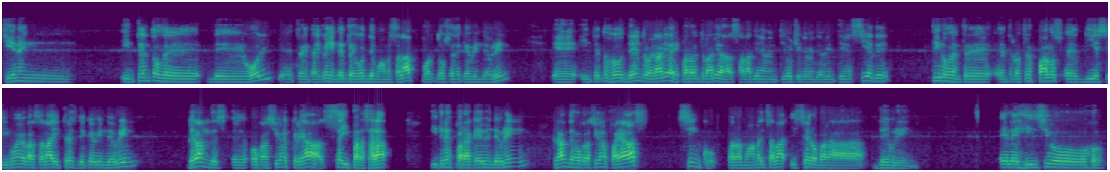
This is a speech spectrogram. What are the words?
Tienen intentos de, de gol, eh, 33 intentos de gol de Mohamed Salah por 12 de Kevin De. Eh, intentos de gol dentro del área, disparos dentro del área, Salah tiene 28 y Kevin De tiene 7. Tiros entre, entre los tres palos, eh, 19 para Salah y 3 de Kevin De. Grandes eh, ocasiones creadas, 6 para Salah y 3 para Kevin De. Grandes ocasiones falladas, 5 para Mohamed Salah y 0 para De Bruyne. El egipcio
